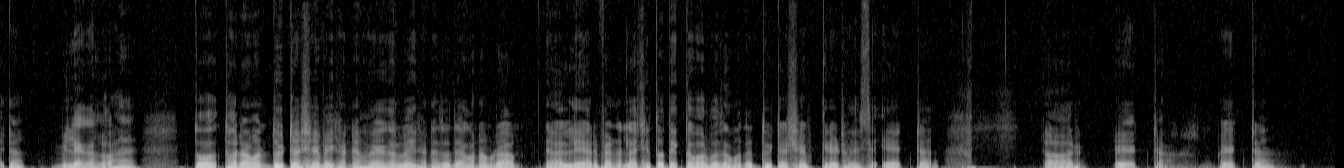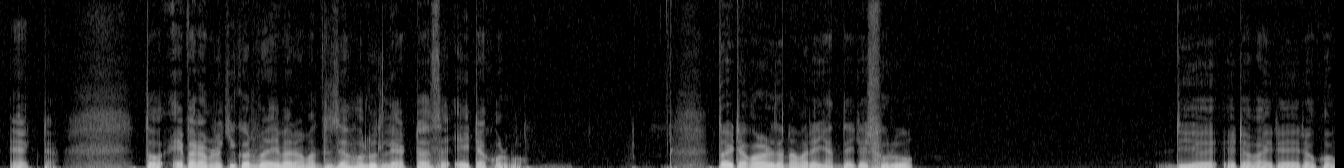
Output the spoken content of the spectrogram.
এটা মিলে গেল হ্যাঁ? তো ধরো আমার দুইটা শেপ এখানে হয়ে গেল, এখানে যদি এখন আমরা লেয়ার প্যানেল আসি তো দেখতে পারব যে আমাদের দুইটা শেপ ক্রিয়েট হয়েছে। একটা আর একটা একটা একটা। তো এবার আমরা কি করব? এবার আমাদের যে হলুদ লেয়ারটা আছে, এইটা করব। তো এটা করার জন্য আমার এখান থেকে শুরু। দিয়ে এটা বাইরে এরকম।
